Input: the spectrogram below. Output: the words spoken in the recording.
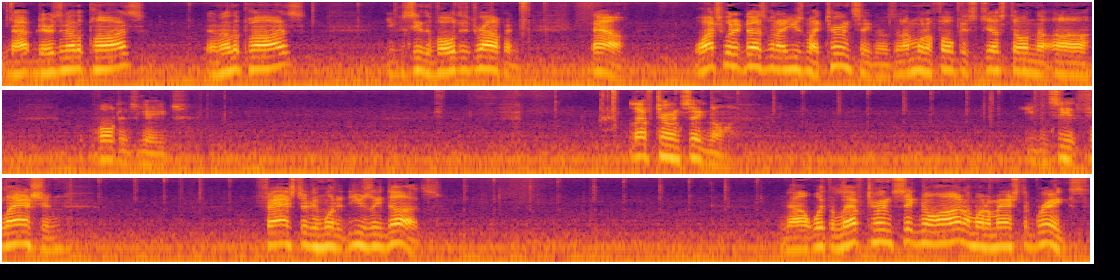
Now there's another pause another pause. You can see the voltage dropping. Now watch what it does when I use my turn signals and I'm going to focus just on the uh, voltage gauge. Left turn signal. You can see it flashing faster than what it usually does. Now with the left turn signal on, I'm going to mash the brakes.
